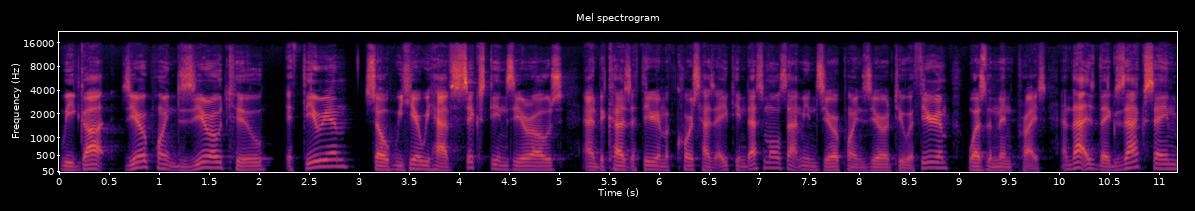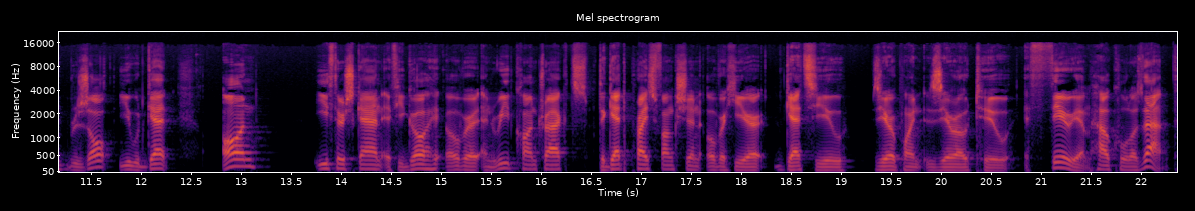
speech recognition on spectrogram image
We got 0.02 Ethereum. So we here we have 16 zeros. And because Ethereum, of course, has 18 decimals, that means 0.02 Ethereum was the mint price. And that is the exact same result you would get on Etherscan. If you go over and read contracts, the get price function over here gets you 0.02 Ethereum. How cool is that?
